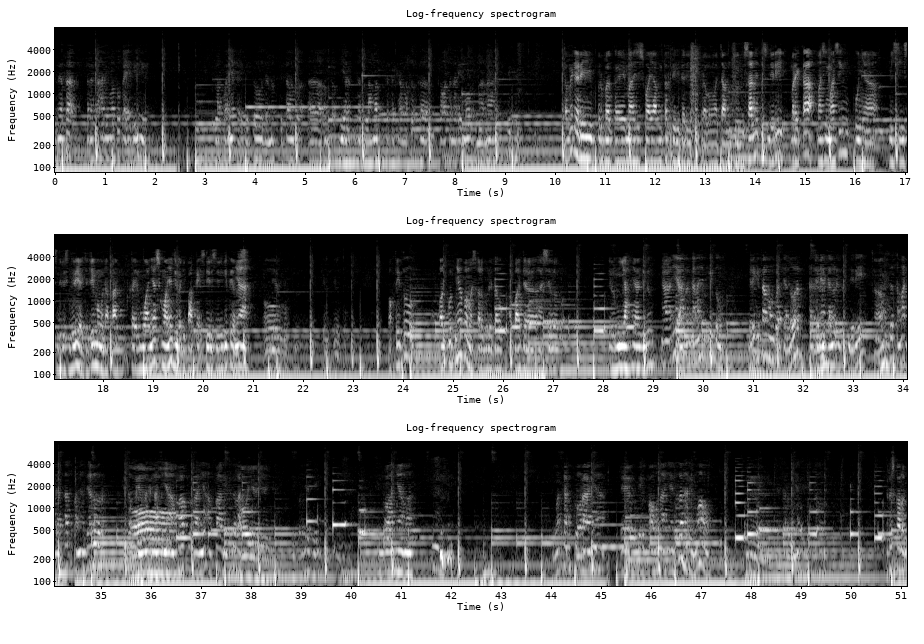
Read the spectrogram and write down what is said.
Ternyata ternyata harimau tuh kayak gini. Kelakuannya kayak gitu dan kita untuk eh, untuk biar bisa selamat ketika masuk ke kawasan harimau gimana gitu. Tapi dari berbagai mahasiswa yang terdiri dari beberapa macam jurusan itu sendiri, mereka masing-masing punya misi sendiri-sendiri ya. Jadi menggunakan keilmuannya semuanya juga dipakai sendiri-sendiri gitu ya, Mas? Ya. Oh. Iya. Waktu itu outputnya apa Mas kalau boleh tahu? Apa ada hasil ilmiahnya gitu? Nah iya rencananya begitu. Jadi kita membuat jalur, hasilnya jalur itu sendiri, Ah. itu sama data sepanjang jalur. Kita Oh. apa, floranya apa gitu lah. Oh iya iya.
